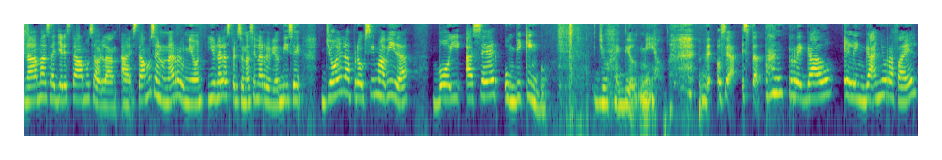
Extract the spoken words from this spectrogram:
Nada más ayer estábamos hablando, ah, estábamos en una reunión y una de las personas en la reunión dice, yo en la próxima vida voy a ser un vikingo. Yo, ay Dios mío. o sea, está tan regado el engaño, Rafael.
